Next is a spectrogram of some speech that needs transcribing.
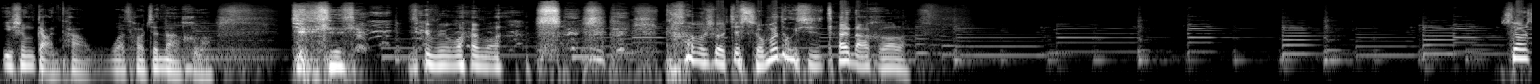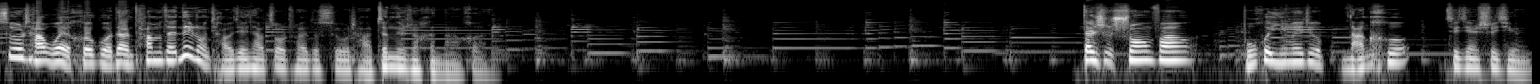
一声感叹：“我操，真难喝！” 这这这你明白吗？他们说这什么东西太难喝了。虽然酥油茶我也喝过，但是他们在那种条件下做出来的酥油茶真的是很难喝的。但是双方不会因为这个难喝这件事情，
